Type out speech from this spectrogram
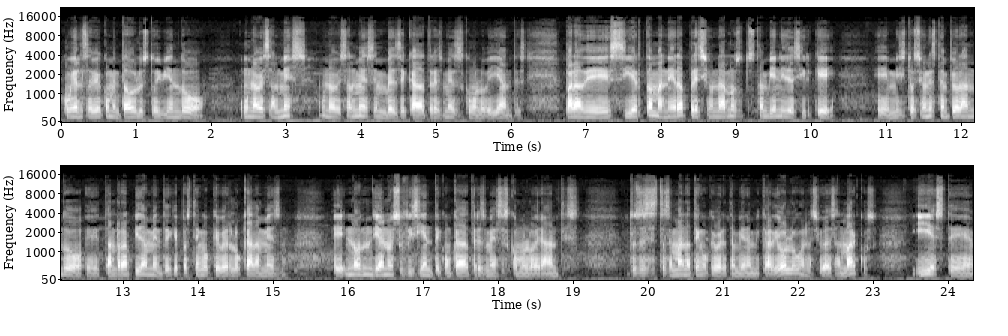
como ya les había comentado, lo estoy viendo una vez al mes, una vez al mes en vez de cada tres meses como lo veía antes, para de cierta manera presionar nosotros también y decir que, eh, mi situación está empeorando eh, tan rápidamente que pues tengo que verlo cada mes, ¿no? Eh, ¿no? Ya no es suficiente con cada tres meses como lo era antes. Entonces esta semana tengo que ver también a mi cardiólogo en la ciudad de San Marcos y este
